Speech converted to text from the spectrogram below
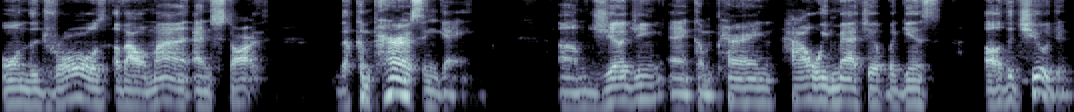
on the draws of our mind and start the comparison game, um, judging and comparing how we match up against other children.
